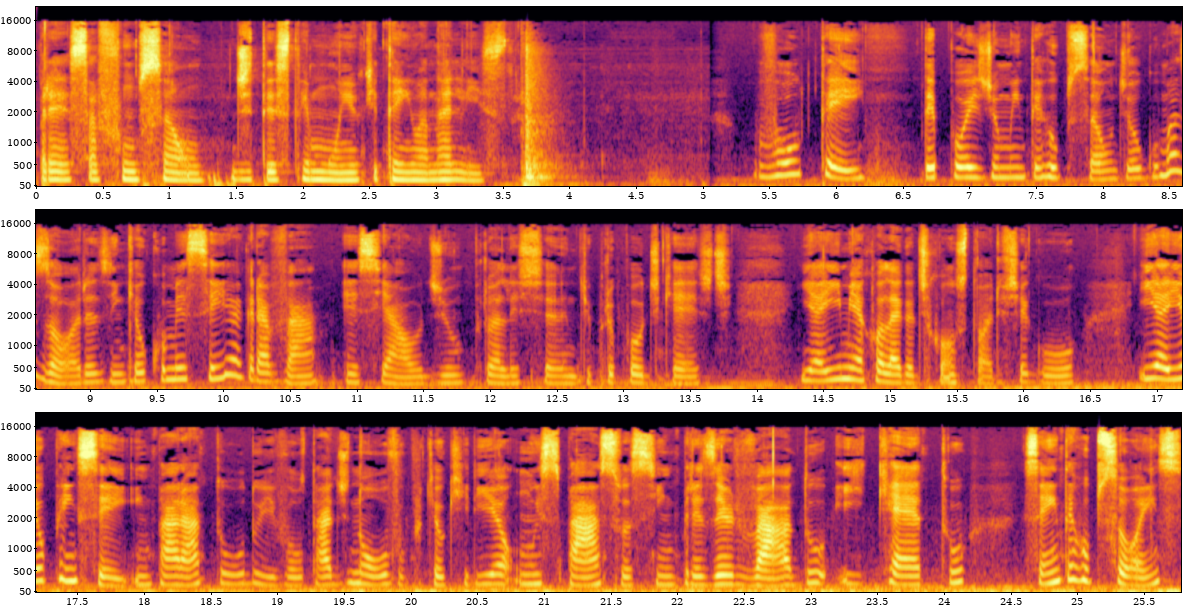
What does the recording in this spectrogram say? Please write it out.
para essa função de testemunho que tem o analista. Voltei depois de uma interrupção de algumas horas em que eu comecei a gravar esse áudio para o Alexandre, para o podcast. E aí minha colega de consultório chegou. E aí eu pensei em parar tudo e voltar de novo, porque eu queria um espaço assim preservado e quieto, sem interrupções,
